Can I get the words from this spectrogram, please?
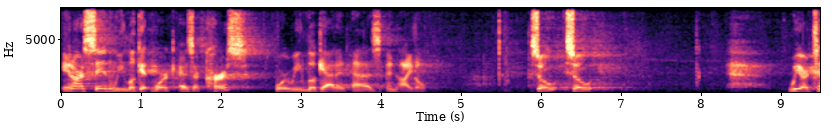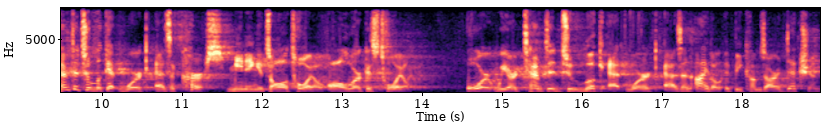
In our sin, we look at work as a curse or we look at it as an idol. So, so we are tempted to look at work as a curse, meaning it's all toil, all work is toil. Or we are tempted to look at work as an idol. It becomes our addiction,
